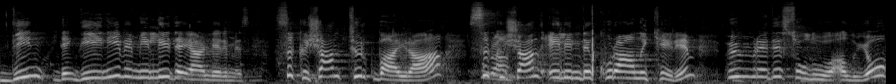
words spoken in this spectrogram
Din, de- dini ve milli değerlerimiz sıkışan Türk bayrağı, sıkışan elinde Kur'an-ı Kerim, Ümrede soluğu alıyor,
